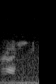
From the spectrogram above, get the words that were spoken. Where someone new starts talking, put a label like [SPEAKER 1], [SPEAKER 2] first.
[SPEAKER 1] running.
